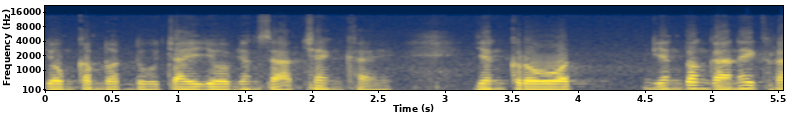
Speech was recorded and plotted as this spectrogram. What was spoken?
โยมกำหนดดูใจโยมยังสาบแช่งใคร ยังโกรธยังต้องการให้ใคร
